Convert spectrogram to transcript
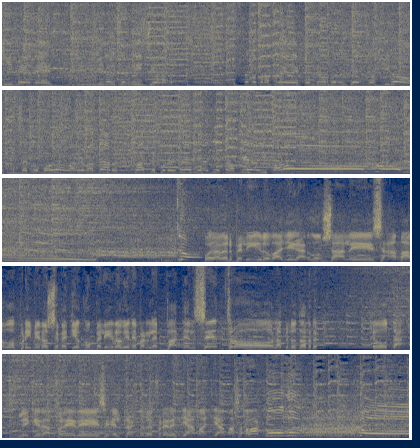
Jiménez, viene el servicio, la pelota para Fredes, control con el pecho, giró, se acomodó, va a rematar, pase por el medio, ahí está Ojeda, disparó, gol. Puede haber peligro, va a llegar González, amagó primero, se metió con peligro, viene para el empate, el centro, la pelota rebota, le queda Fredes, el taco de Fredes, llamas, llamas, abajo. ¡Gol!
